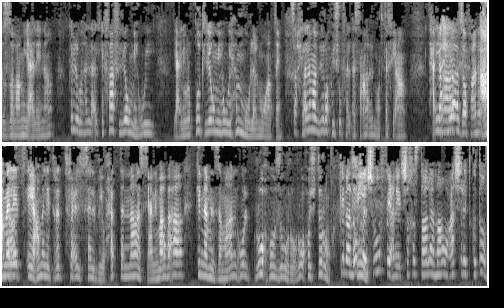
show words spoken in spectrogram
الظلامية علينا. كله هلا الكفاف اليومي هو يعني والقوت اليومي هو همه للمواطن. صحيح. فلما بيروح يشوف هالأسعار المرتفعة الحقيقة رح يعزف عن عملت إيه عملت رد فعل سلبي. وحتى الناس يعني ما بقى كنا من زمان نقول روحوا زوروا روحوا اشتروا. كنا نروح فيه. نشوف يعني الشخص طالع معه عشرة كتب.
